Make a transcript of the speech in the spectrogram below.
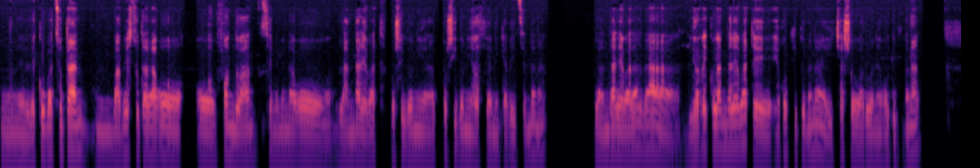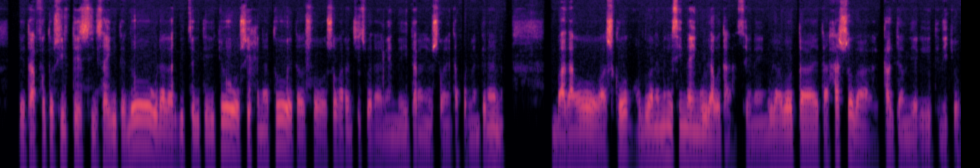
mm, leku batzutan babestuta dago o fondoa, zen hemen dago landare bat, Posidonia, Posidonia ozeanika deitzen dana. Landare bada, da lehorreko landare bat e, egokitu dena, itxaso barruan egokitu dena, eta fotosintesiza egiten du, ura garbitzu egiten ditu, oxigenatu, eta oso, oso garrantzitsua da hemen Mediterraneo osoan, eta Formenteran badago asko, orduan hemen ezin da ingura bota. Zen ingura bota eta jaso, ba, kalte handiak egiten ditu,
